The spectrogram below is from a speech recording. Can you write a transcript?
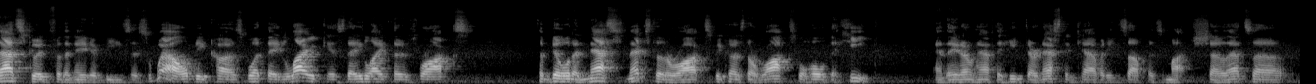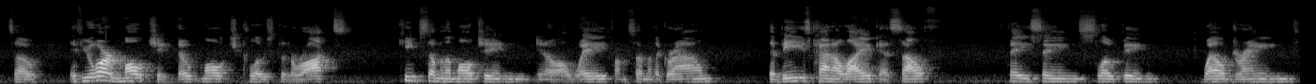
that's good for the native bees as well because what they like is they like those rocks to build a nest next to the rocks because the rocks will hold the heat and they don't have to heat their nesting cavities up as much. So that's a so if you are mulching, don't mulch close to the rocks. Keep some of the mulching, you know, away from some of the ground. The bees kind of like a south-facing, sloping, well-drained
